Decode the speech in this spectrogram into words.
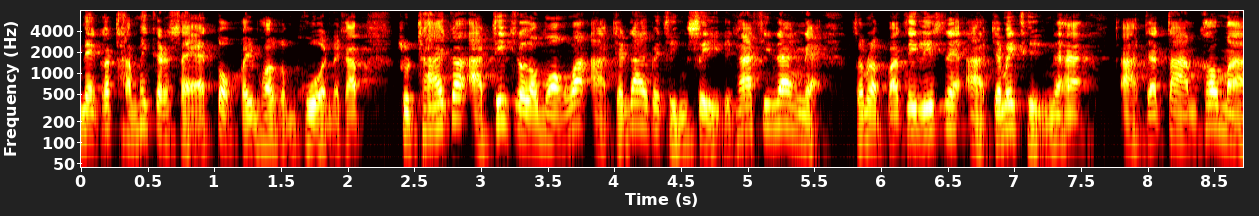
เนี่ยก็ทำให้กระแสตกไปพอสมควรนะครับ สุดท้ายก็อาจที่เรามองว่าอาจจะได้ไปถึง4-5ที่นั่งเนี่ยสำหรับปาร์ตี้ลิสต์เนี่ยอาจจะไม่ถึงนะฮะอาจจะตามเข้ามา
